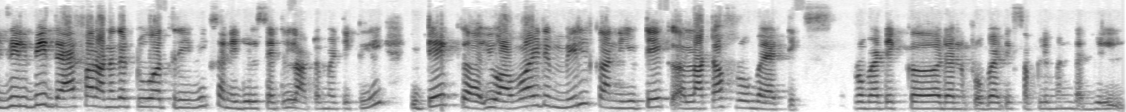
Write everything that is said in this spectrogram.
It will be there for another two or three weeks and it will settle automatically you take you avoid milk and you take a lot of probiotics. Probiotic curd and probiotic supplement that will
